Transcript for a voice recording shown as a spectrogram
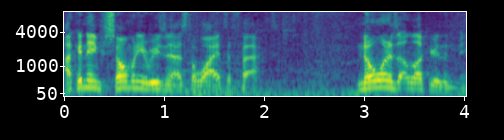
I can name so many reasons as to why it's a fact. No one is unluckier than me.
